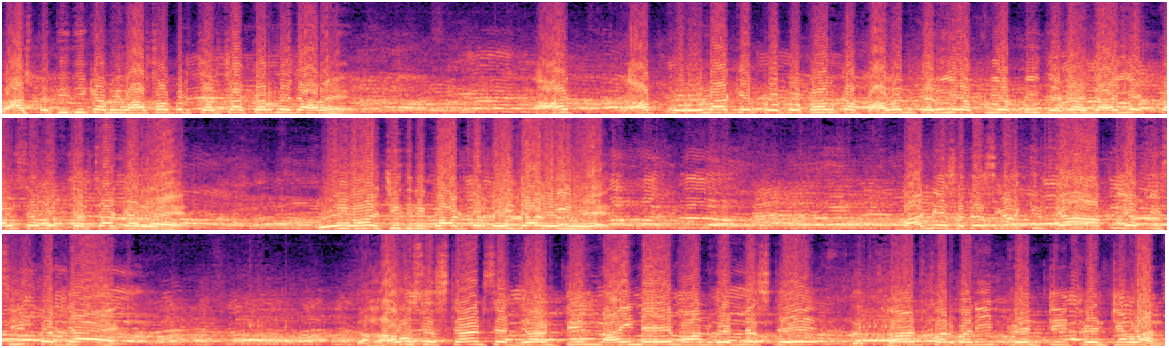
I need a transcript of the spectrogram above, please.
राष्ट्रपति जी के अभिभाषण पर चर्चा करने जा रहे हैं। आप आप कोरोना के प्रोटोकॉल का पालन करिए, अपनी अपनी जगह जाइए, कल से हम लोग चर्चा कर रहे हैं। कोई और चीज़ रिकॉर्ड पर नहीं जा रही है। अन्य सदस्यगण कृपया अपनी अपनी सीट पर जाए। The house stands adjourned till nine AM on Wednesday the third February 2021।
